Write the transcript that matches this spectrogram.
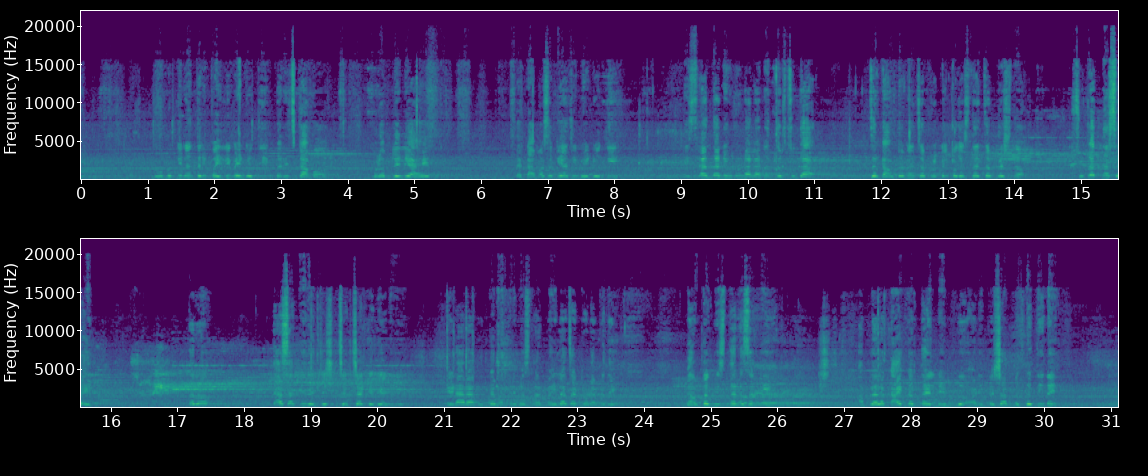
निवडणुकीनंतर पहिली भेट होती बरीच कामं खोळंबलेली आहेत. त्या कामासाठी आज ही भेट होती. तिसऱ्यांदा निवडून आल्यानंतर सुद्धा जर गावठणाचा प्रकल्पग्रस्तांचा प्रश्न सुटत नसेल तर त्यासाठी त्यांच्याशी चर्चा केली आणि येणारा मुख्यमंत्री बसणार पहिल्याच आठवड्यामध्ये गावठण विस्तारासाठी आपल्याला काय करता येईल नेमकं आणि कशा पद्धतीने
